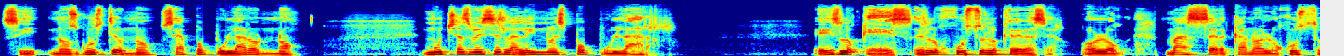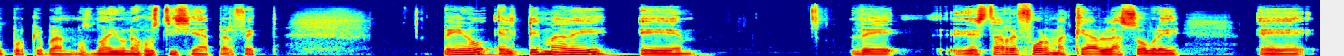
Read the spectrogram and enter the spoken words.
¿sí? Nos guste o no, sea popular o no. Muchas veces la ley no es popular es lo que es, es lo justo, es lo que debe hacer, o lo más cercano a lo justo, porque vamos, no hay una justicia perfecta. Pero el tema de, eh, de esta reforma que habla sobre eh,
